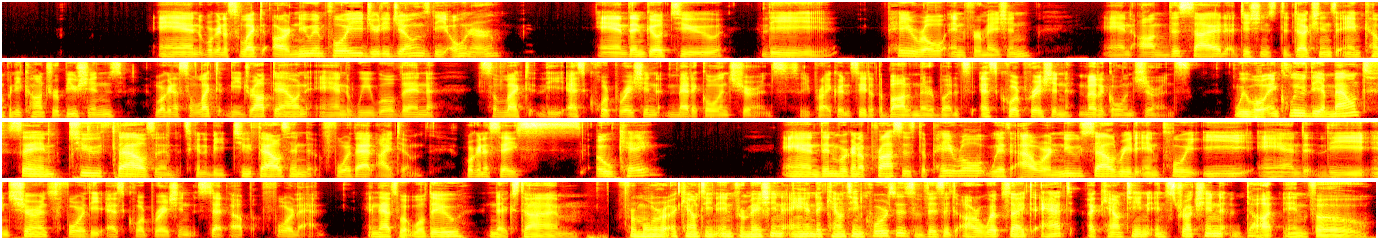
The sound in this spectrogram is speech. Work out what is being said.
and we're going to select our new employee, Judy Jones, the owner, and then go to the payroll information. And on this side, additions, deductions, and company contributions, we're going to select the drop down and we will then select the S Corporation Medical Insurance. So you probably couldn't see it at the bottom there, but it's S Corporation Medical Insurance. We will include the amount saying 2000. It's going to be 2000 for that item. We're going to say OK. And then we're going to process the payroll with our new salaried employee and the insurance for the S Corporation set up for that. And that's what we'll do next time. For more accounting information and accounting courses, visit our website at accountinginstruction.info.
